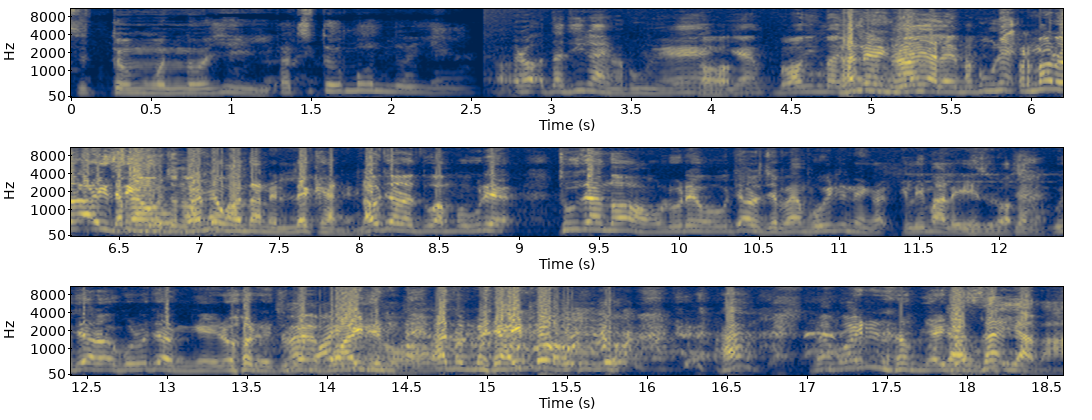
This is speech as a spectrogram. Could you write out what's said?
ချစ်တော်မနိုယီအချစ်တော်မနိုယီ အဲ့တော့အသက်ကြီးလိုက်မပူနဲ့ဟုတ် ရန်ဘောကြီးမှဒါနဲ့ငါရလဲမပူနဲ့ ပထမတော့အဲ့ဒီစိတ်ကိုဂျပန်ကိုကျွန်တော် ဝမ်းမြောက်ဝမ်းသာနဲ့လက်ခံတယ်နောက်ကျတော့ तू ကမဟုတ်ဘူးတဲ့ထူးဆန်းသွားအောင်လို့တဲ့ဟိုကျတော့ဂျပန်ဖိုးကြီးတင်တဲ့ကလေးမလေးဆိုတော့ကိုကျတော့အခုတော့ကျတော့ငယ်တော့တယ်ဂျပန်ဖိုးကြီးတင်တယ်အဲ့ဒါမရိုက်တော့ဘူးလို့ဟမ်ဂျပန်ဖိုးကြီးတင်တော့မရိုက်ဒါတော့ဇက်ဘူးရပါ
